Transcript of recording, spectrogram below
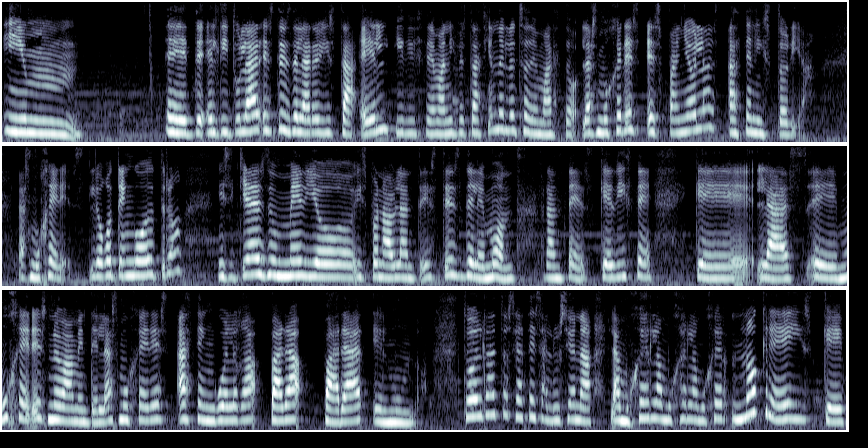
Y mm, eh, te- el titular, este es de la revista El, y dice, manifestación del 8 de marzo, las mujeres españolas hacen historia. Las mujeres. Luego tengo otro, ni siquiera es de un medio hispanohablante, este es de Le Monde, francés, que dice que las eh, mujeres, nuevamente las mujeres, hacen huelga para parar el mundo. Todo el rato se hace esa alusión a la mujer, la mujer, la mujer. ¿No creéis que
